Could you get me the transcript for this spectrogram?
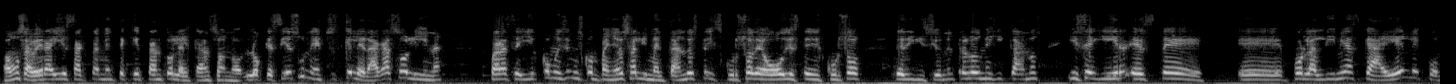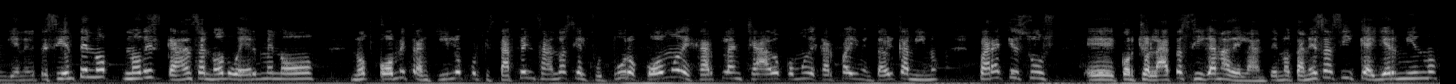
Vamos a ver ahí exactamente qué tanto le alcanza o no. Lo que sí es un hecho es que le da gasolina para seguir, como dicen mis compañeros, alimentando este discurso de odio, este discurso de división entre los mexicanos y seguir este eh, por las líneas que a él le conviene. El presidente no, no descansa, no duerme, no, no come tranquilo porque está pensando hacia el futuro, cómo dejar planchado, cómo dejar pavimentado el camino para que sus eh, corcholatas sigan adelante. No tan es así que ayer mismo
